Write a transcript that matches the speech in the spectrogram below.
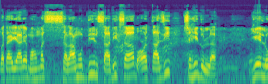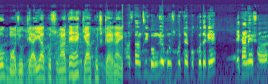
बताए जा रहे हैं मोहम्मद सलामुद्दीन सादिक साहब और काजी शहीदुल्ला ये लोग मौजूद थे आइए आपको सुनाते हैं क्या कुछ कहना है সমাজতান্ত্রিক বঙ্গীয় পুরুষ মোর্চার পক্ষ থেকে এখানে স-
